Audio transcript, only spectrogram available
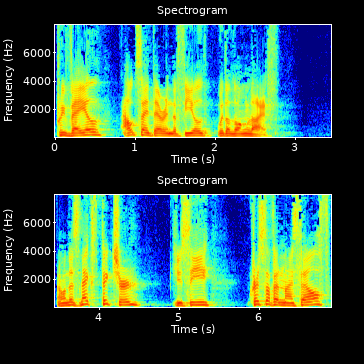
prevail outside there in the field with a long life. Now, in this next picture, you see Christoph and myself,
